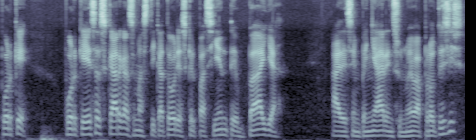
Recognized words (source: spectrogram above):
¿Por qué? Porque esas cargas masticatorias que el paciente vaya a desempeñar en su nueva prótesis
